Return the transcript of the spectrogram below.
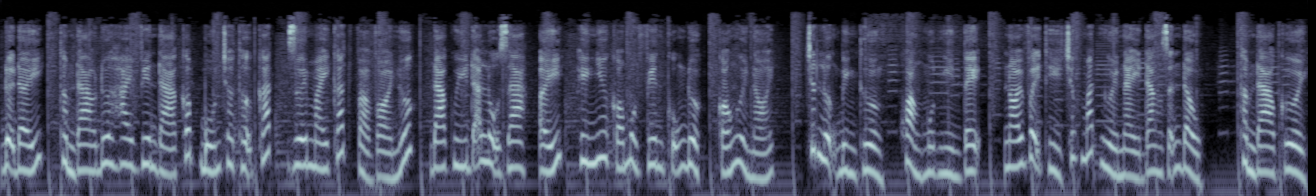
Đợi đấy, Thẩm Đào đưa hai viên đá cấp 4 cho thợ cắt, dưới máy cắt và vòi nước, đá quý đã lộ ra, ấy, hình như có một viên cũng được, có người nói. Chất lượng bình thường, khoảng 1000 tệ, nói vậy thì trước mắt người này đang dẫn đầu. Thẩm Đào cười,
